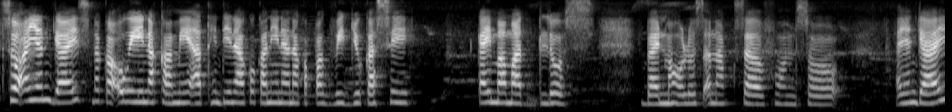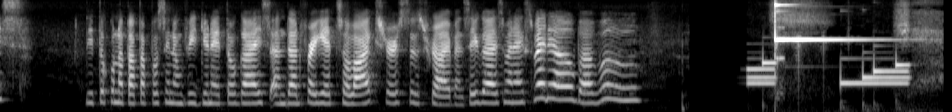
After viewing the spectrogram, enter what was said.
So, ayan guys, nakauwi na kami at hindi na ako kanina nakapag-video kasi kay mamadlos. Bayan mahulos anak cellphone. So, ayan guys. Dito ko natatapusin ang video na ito guys. And don't forget to like, share, subscribe. And see you guys my next video. Bye-bye! Yeah.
